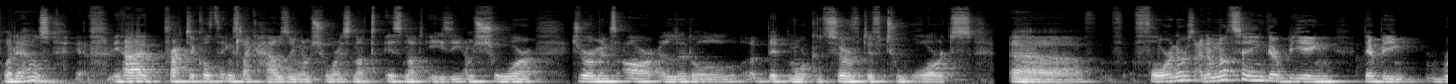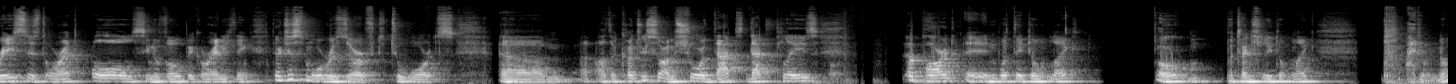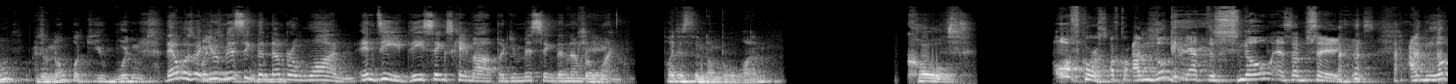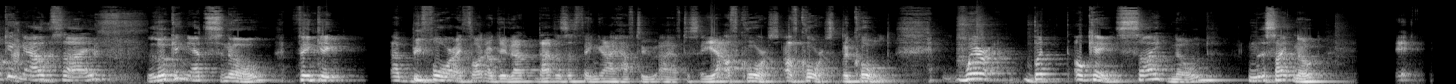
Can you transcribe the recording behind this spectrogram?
what else? Yeah, practical things like housing. I'm sure is not is not easy. I'm sure Germans are a little a bit more conservative towards uh, foreigners, and I'm not saying they're being they're being racist or at all xenophobic or anything. They're just more reserved towards um, other countries. So I'm sure that that plays a part in what they don't like or potentially don't like. I don't know. I don't know what you wouldn't. That was what what you're you- missing the number one. Indeed, these things came up, but you're missing the number Okay. one. What is the number one? Cold. Oh, of course, of course. I'm looking at the snow as I'm saying this. I'm looking outside, looking at snow, thinking. Uh, before I thought, okay, that that is a thing I have to I have to say. Yeah, of course, of course, the cold. Where, but okay. Side note, side note.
